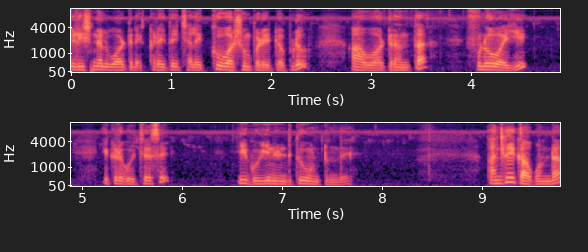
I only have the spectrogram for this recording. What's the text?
ఎడిషనల్ వాటర్ ఎక్కడైతే చాలా ఎక్కువ వర్షం పడేటప్పుడు ఆ వాటర్ అంతా ఫ్లో అయ్యి ఇక్కడికి వచ్చేసి ఈ గొయ్యి నిండుతూ ఉంటుంది. అంతేకాకుండా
